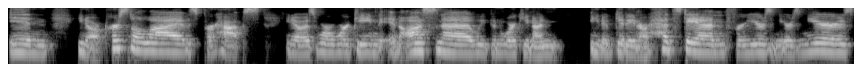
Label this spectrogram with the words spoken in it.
in you know our personal lives perhaps you know as we're working in asana we've been working on you know getting our headstand for years and years and years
